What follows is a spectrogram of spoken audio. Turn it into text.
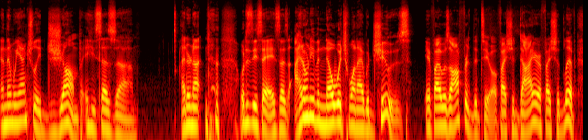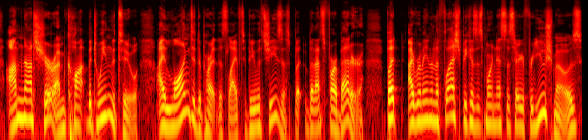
And then we actually jump. He says, uh, I do not, what does he say? He says, I don't even know which one I would choose if I was offered the two, if I should die or if I should live. I'm not sure. I'm caught between the two. I long to depart this life to be with Jesus, but but that's far better. But I remain in the flesh because it's more necessary for you schmoes,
